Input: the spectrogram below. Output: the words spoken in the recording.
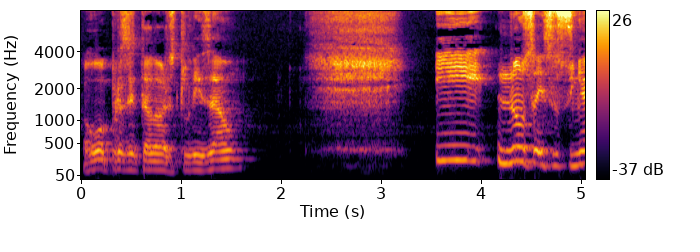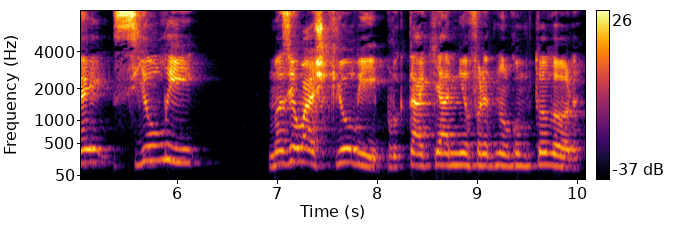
ou apresentadores de televisão, e não sei se sonhei, se eu li, mas eu acho que eu li porque está aqui à minha frente no computador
